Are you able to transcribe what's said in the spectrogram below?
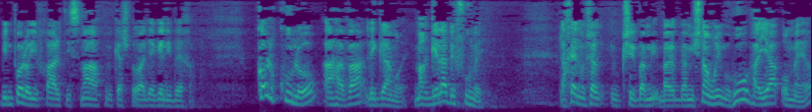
בנפול אויבך אל תשמח, וביקשתו אל יגל ליבך. כל כולו אהבה לגמרי, מרגלה בפומי. לכן, כשבמשנה אומרים הוא היה אומר,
